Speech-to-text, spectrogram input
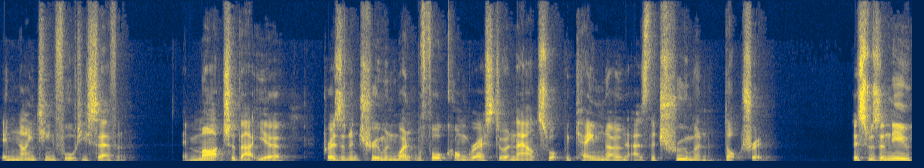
in 1947. In March of that year, President Truman went before Congress to announce what became known as the Truman Doctrine. This was a new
